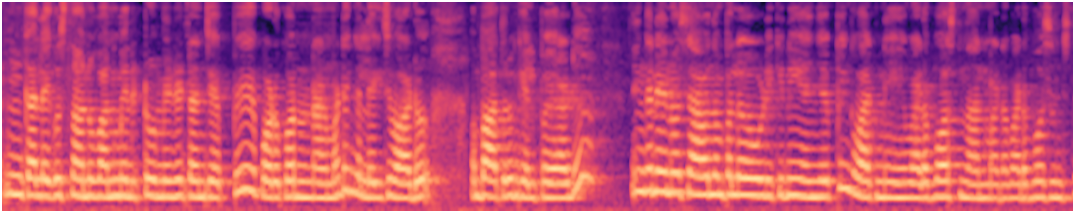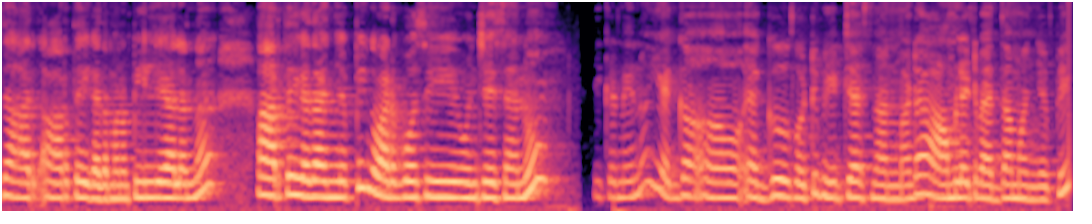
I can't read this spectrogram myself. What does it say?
ఇంకా లెగుస్తాను వన్ మినిట్ టూ మినిట్ అని చెప్పి పడుకొని ఉన్నాను అనమాట ఇంకా లెగిచి వాడు బాత్రూమ్కి వెళ్ళిపోయాడు. ఇంకా నేను సేవదంపలు ఉడికిని అని చెప్పి ఇంక వాటిని వడబోస్తున్నాను అనమాట వడబోసి ఉంచితే ఆర్ ఆరుతాయి కదా మనం పీల్ చేయాలన్నా ఆరుతాయి కదా అని చెప్పి ఇంక వడబోసి ఉంచేసాను ఇక్కడ నేను ఎగ్ ఎగ్ కొట్టి బీట్ చేస్తున్నాను అనమాట ఆమ్లెట్ వేద్దామని అని చెప్పి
